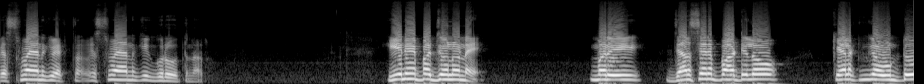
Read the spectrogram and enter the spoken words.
విస్మయానికి వ్యక్తం విస్మయానికి గురవుతున్నారు. ఈ నేపథ్యంలోనే మరి జనసేన పార్టీలో కీలకంగా ఉంటూ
